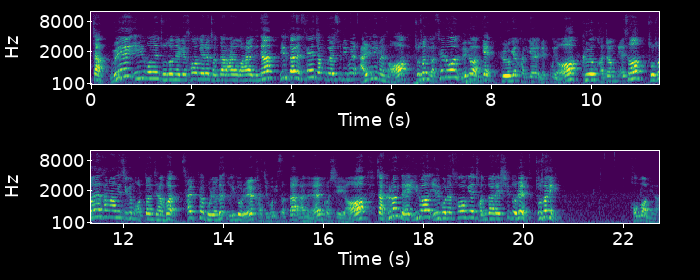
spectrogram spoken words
자, 왜 일본은 조선에게 서계를 전달하려고 하였느냐? 일단은 새 정부의 수립을 알리면서 조선과 새로운 외교관계, 교역의 관계를 맺고요. 그 과정에서 조선의 상황이 지금 어떤지 한번 살펴보려는 의도를 가지고 있었다라는 것이에요. 자, 그런데 이러한 일본의 서계 전달의 시도를 조선이 거부합니다.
